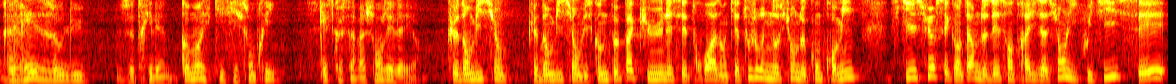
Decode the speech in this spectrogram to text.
résolu ce trilemme. Comment est-ce qu'ils s'y sont pris? Qu'est-ce que ça va changer d'ailleurs? Que d'ambition, que d'ambition, puisqu'on ne peut pas cumuler ces trois. Donc il y a toujours une notion de compromis. Ce qui est sûr, c'est qu'en termes de décentralisation, l'equity, c'est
